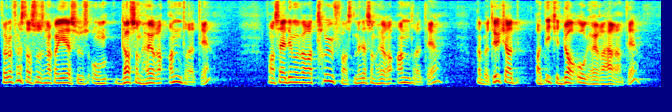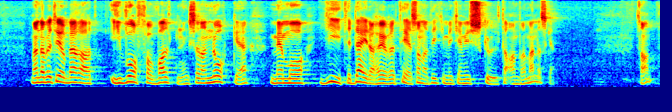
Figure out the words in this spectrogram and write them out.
For det første så snakker Jesus om det som hører andre til. For Han sier de må være trufast med det som hører andre til. Det betyr ikke at, at ikke det òg hører Herren til. Men det betyr bare at i vår forvaltning så er det noe vi må gi til de det hører til, sånn at vi ikke kommer i skuld til andre mennesker. Sant?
